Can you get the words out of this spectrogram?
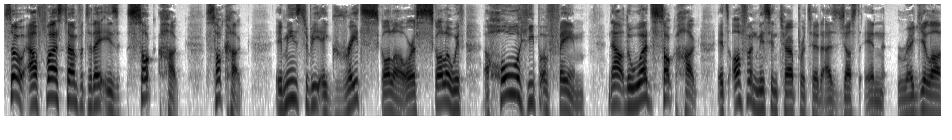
So our first term for today is sokhak. Sokhak. It means to be a great scholar or a scholar with a whole heap of fame. Now, the word sokhak, it's often misinterpreted as just an regular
